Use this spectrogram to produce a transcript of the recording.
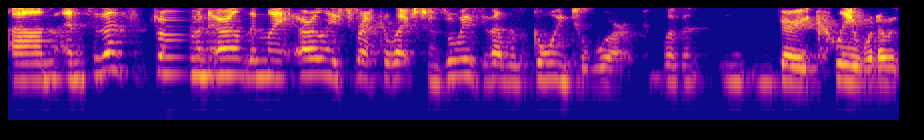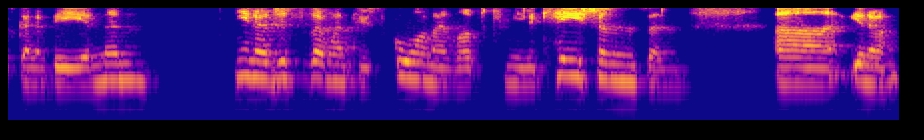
Um, and so that's from an early, my earliest recollections always that I was going to work. It wasn't very clear what I was going to be. And then, you know, just as I went through school and I loved communications and uh, you know,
